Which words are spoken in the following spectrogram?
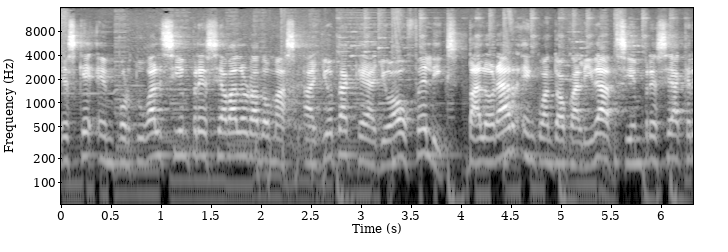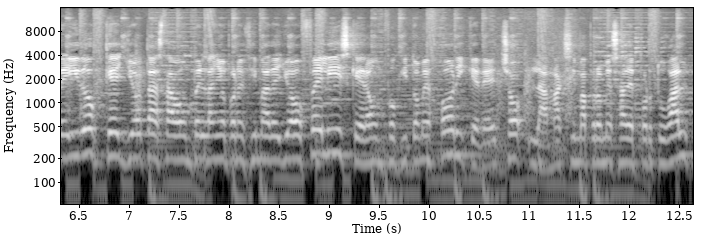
es que en Portugal siempre se ha valorado más a Jota que a Joao Félix. Valorar en cuanto a calidad. Siempre se ha creído que Jota estaba un peldaño por encima de Joao Félix, que era un poquito mejor y que de hecho la máxima promesa de Portugal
